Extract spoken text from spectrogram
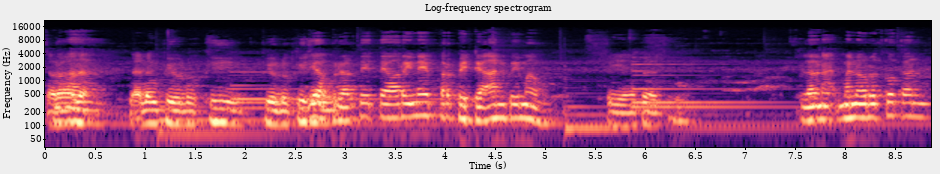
Kalau Nah, nek nek neng biologi biologi kan- berarti teori ini perbedaan kuwi mau. iya berarti Nek menurutku kan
